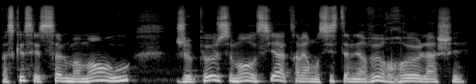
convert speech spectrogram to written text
parce que c'est le seul moment où je peux justement aussi à travers mon système nerveux relâcher.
